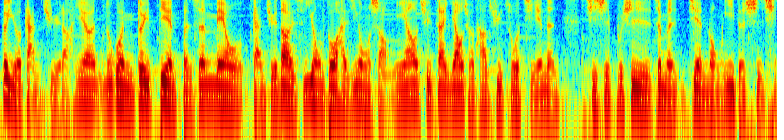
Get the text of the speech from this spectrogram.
更有感觉啦，因为如果你对电本身没有感觉到底是用多还是用少，你要去再要求它去做节能，其实不是这么一件容易的事情。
